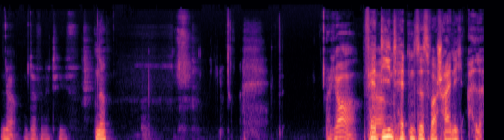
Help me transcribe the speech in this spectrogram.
Ja, definitiv. Ne? Ja. Verdient äh, hätten sie es wahrscheinlich alle.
